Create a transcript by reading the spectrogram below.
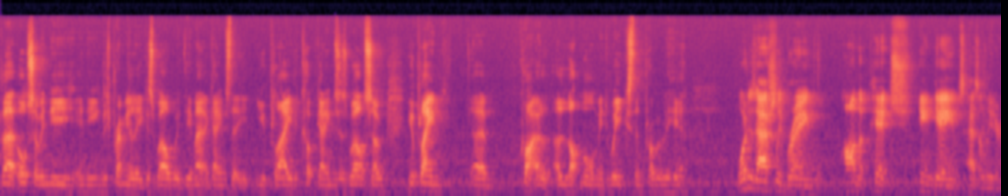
but also in the in the English Premier League as well with the amount of games that you play, the cup games as well. So you're playing um, quite a, a lot more midweeks than probably here. What does Ashley bring on the pitch in games as a leader?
